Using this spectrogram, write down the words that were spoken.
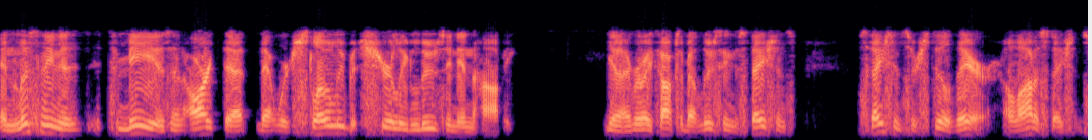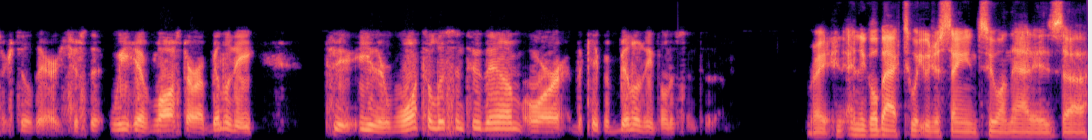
And listening is, to me, is an art that that we're slowly but surely losing in the hobby. You know, everybody talks about losing the stations. Stations are still there. A lot of stations are still there. It's just that we have lost our ability to either want to listen to them or the capability to listen to them. Right. And, and to go back to what you were just saying too on that is uh,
